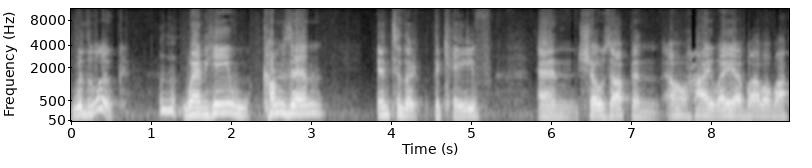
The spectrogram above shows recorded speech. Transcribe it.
with Luke mm-hmm. when he comes in into the the cave and shows up and oh hi Leia blah blah blah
